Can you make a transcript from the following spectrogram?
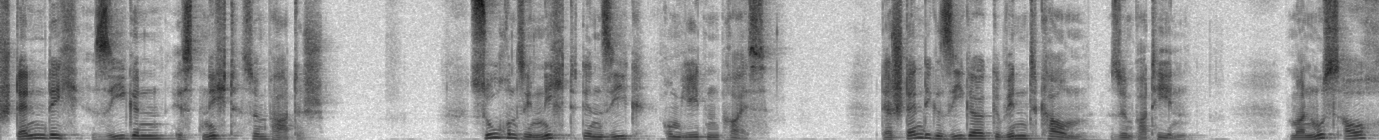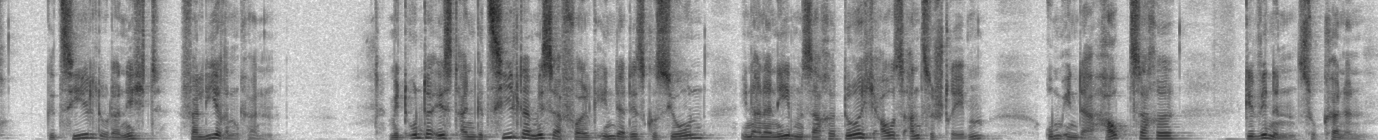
Ständig siegen ist nicht sympathisch. Suchen Sie nicht den Sieg um jeden Preis. Der ständige Sieger gewinnt kaum Sympathien. Man muss auch, gezielt oder nicht, verlieren können. Mitunter ist ein gezielter Misserfolg in der Diskussion in einer Nebensache durchaus anzustreben, um in der Hauptsache gewinnen zu können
